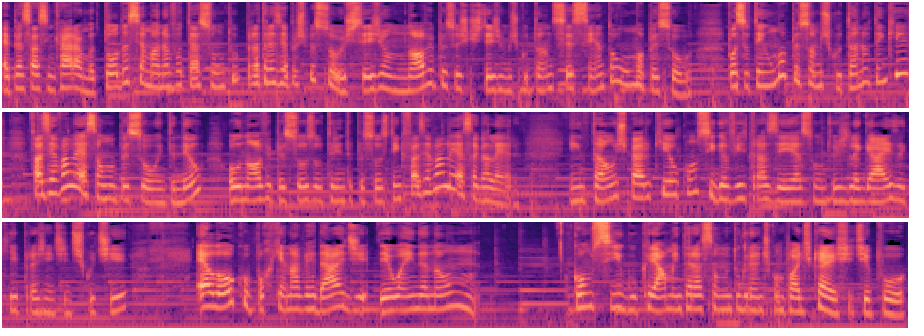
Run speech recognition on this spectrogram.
é pensar assim: caramba, toda semana eu vou ter assunto para trazer para as pessoas. Sejam nove pessoas que estejam me escutando, 60 ou uma pessoa. Pô, se eu tenho uma pessoa me escutando, eu tenho que fazer valer essa uma pessoa, entendeu? Ou nove pessoas ou 30 pessoas, tem que fazer valer essa galera. Então, espero que eu consiga vir trazer assuntos legais aqui pra gente discutir. É louco porque, na verdade, eu ainda não consigo criar uma interação muito grande com o podcast. Tipo,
